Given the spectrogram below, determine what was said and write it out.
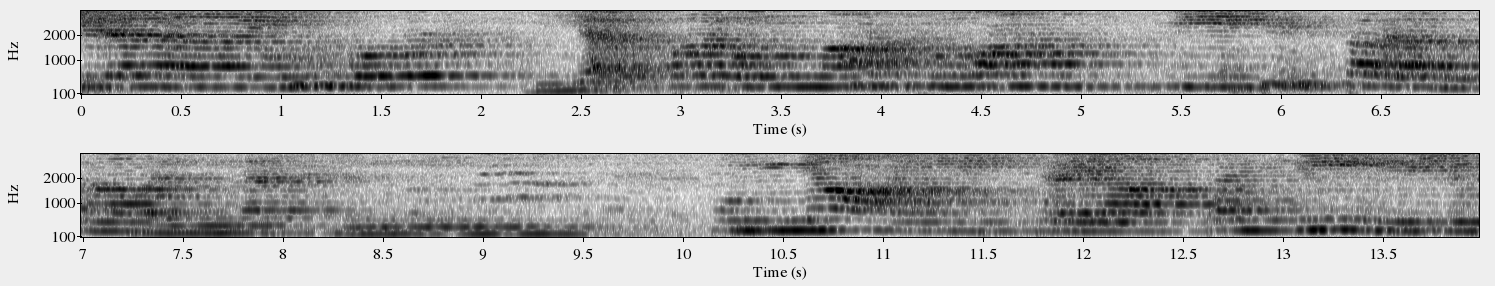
ഈടനയുമ്പോൾ വിയർപ്പതും മാറ്റുവാൻ വീശിത്തളർന്ന വന്നച്ചെന്നും പുണ്യായിരിക്കയാ കണ്ണീരിലും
